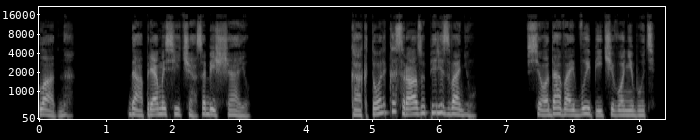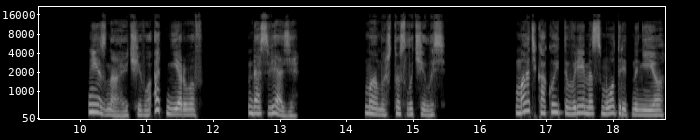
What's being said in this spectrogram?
Ладно. Да, прямо сейчас, обещаю. Как только сразу перезвоню. Все, давай выпей чего-нибудь. Не знаю чего, от нервов. До связи. Мама, что случилось? Мать какое-то время смотрит на нее,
